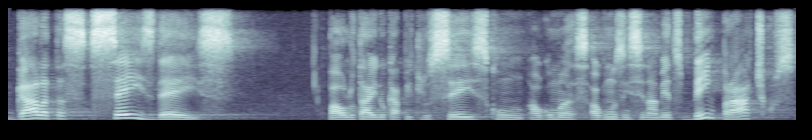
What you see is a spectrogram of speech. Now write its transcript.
Gálatas 6,10. Paulo está aí no capítulo 6 com algumas, alguns ensinamentos bem práticos.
